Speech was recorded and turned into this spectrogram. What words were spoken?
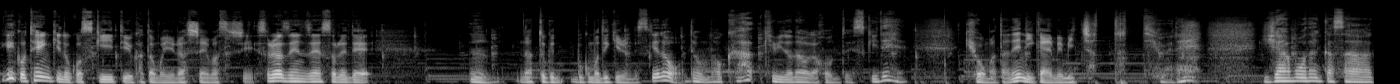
結構天気の子好きっていう方もいらっしゃいますし、それは全然それで、うん、納得僕もできるんですけど、でも僕は君の名はが本当に好きで、今日またね、2回目見ちゃったっていうね。いや、もうなんかさ、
